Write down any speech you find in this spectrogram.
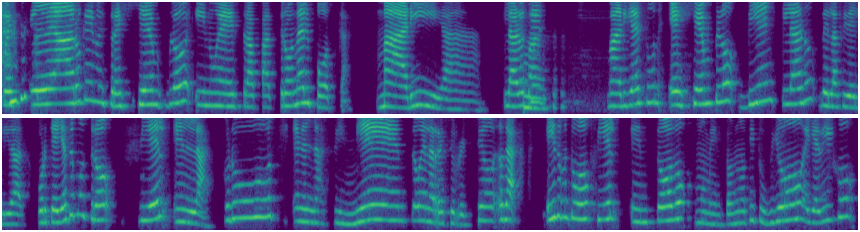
Pues claro que nuestro ejemplo y nuestra patrona del podcast, María. Claro que María es un ejemplo bien claro de la fidelidad, porque ella se mostró fiel en la cruz, en el nacimiento, en la resurrección, o sea, ella se mantuvo fiel en todo momento, no titubeó, ella dijo,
